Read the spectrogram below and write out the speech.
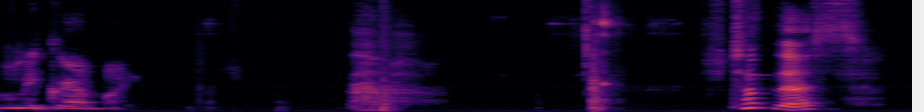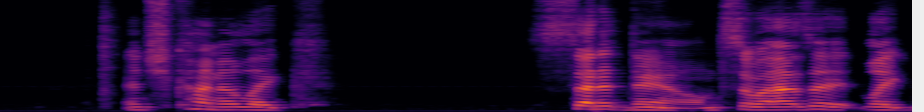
let me grab my, she took this and she kind of like set it down. So as it like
